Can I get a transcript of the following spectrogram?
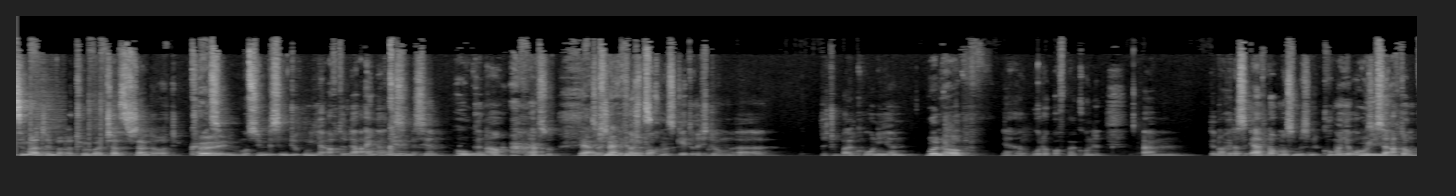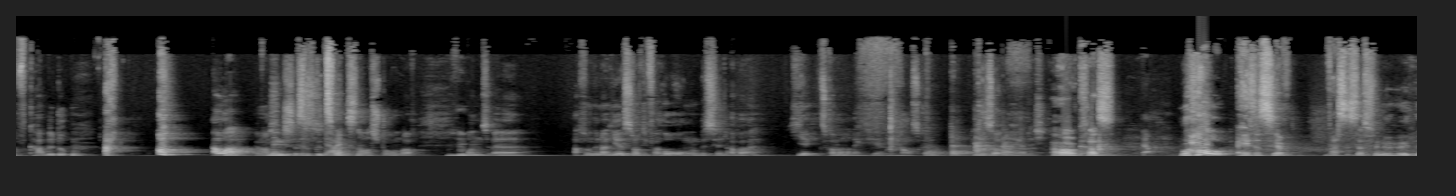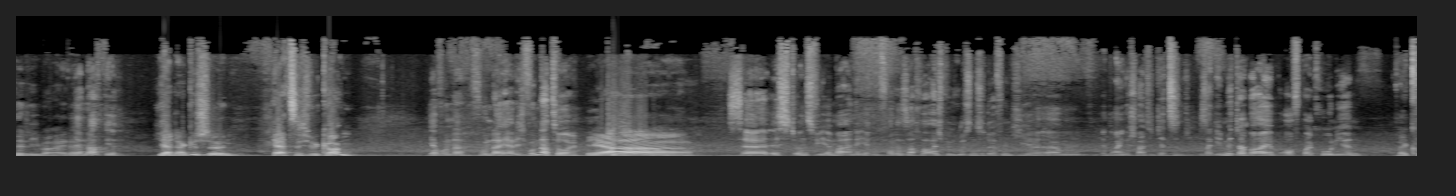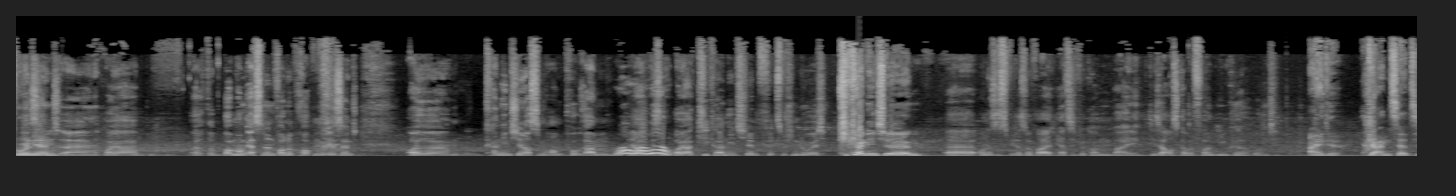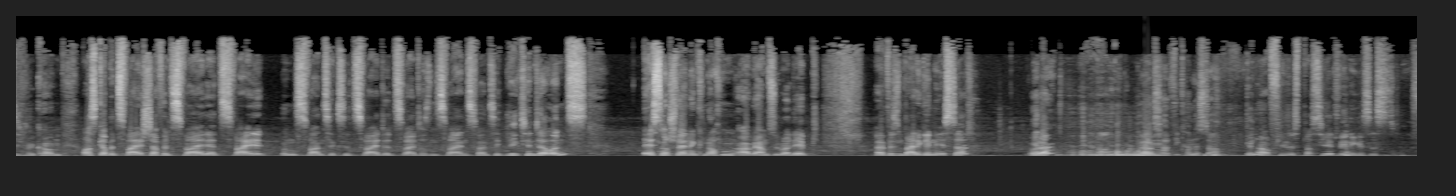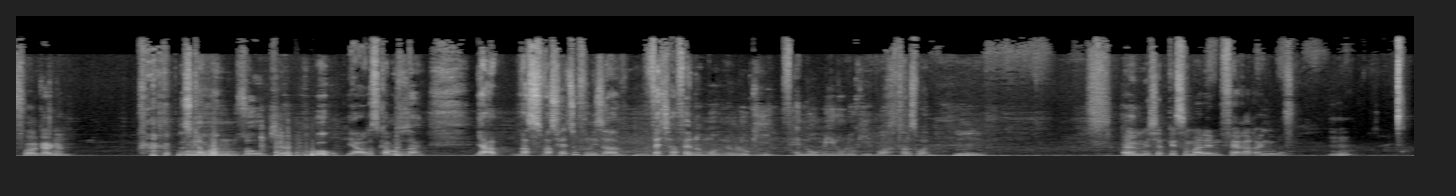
Zimmertemperatur, Wirtschaftsstandort Also, Köln. muss ich ein bisschen ducken hier. Achtung, der Eingang ist ein bisschen. Oh. Genau, merkst du? Ja, so, ich ich habe das. versprochen, es geht Richtung, äh, Richtung Balkonien. Urlaub? Ja, Urlaub auf Balkonien. Ähm, genau, hier das Erdloch muss ein bisschen. Guck mal hier oben, Ui. siehst du, Achtung, Kabel ducken. Aua! Genau, Mensch, so- das ist Ja, gezwickt. ist noch was Strom drauf. Mhm. Und äh, Achtung, genau, hier ist noch die Verrohrung ein bisschen, aber hier, jetzt kommen wir direkt hier raus können. In die Sonne, herrlich. Oh, krass. Ja. Wow! Ey, das ist ja. Was ist das für eine Höhle, lieber Alter? Ja, nach dir. Ja, danke schön. Herzlich willkommen. Ja, wunder, wunderherrlich, wundertoll. Ja. Es äh, ist uns wie immer eine ehrenvolle Sache, euch begrüßen zu dürfen. Hier ähm, eingeschaltet. Jetzt sind, seid ihr mit dabei auf Balkonien. Balkonien. Wir sind äh, euer, eure Bonbon essenden Wonneproppen. Wir sind eure Kaninchen aus dem Hauptprogramm. Ja, wir sind euer Kikaninchen für zwischendurch. Kikaninchen. Äh, und es ist wieder soweit. Herzlich willkommen bei dieser Ausgabe von Imke und Eide. Ganz herzlich willkommen. Ausgabe 2, Staffel 2, der 22.02.2022 liegt hinter uns. Er ist noch schwer in den Knochen, aber wir haben es überlebt. Äh, Wir sind beide genästert. Oder? Genau. Ähm, wie Kanister. Genau, vieles passiert, weniges ist vergangen. Das kann man so. Wow. Ja, das kann man so sagen. Ja, was, was hältst du von dieser Wetterphänomenologie? Phänomenologie, boah, tolles Wort. Hm. Ähm, ich habe gestern mal den Ferrat angerufen Mhm.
